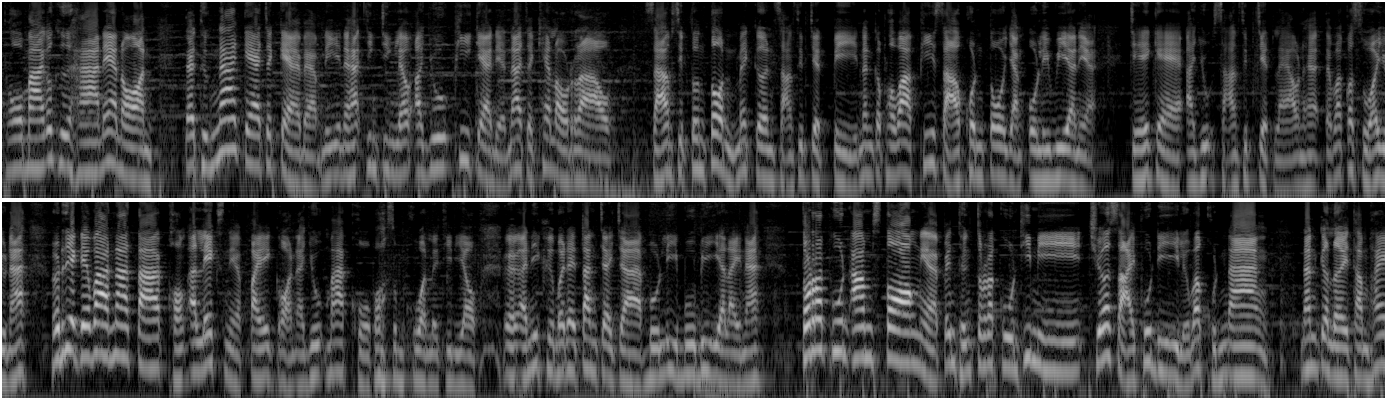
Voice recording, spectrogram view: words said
โผล่มาก็คือฮาแน่นอน แต่ถึงหน้าแกจะแก่แบบนี้นะฮะ จริง ๆ แล้วอายุพี่แกเนี่ยน่าจะแค่ราวๆ30 ต้นๆ ไม่เกิน 37 ปี นั่นก็เพราะว่าพี่สาวคนโตอย่างโอลิเวียเนี่ย เจ๊แกอายุ 37 แล้วนะฮะ แต่ว่าก็สวยอยู่นะ เรียกได้ว่าหน้าตาของอเล็กซ์เนี่ย ไปก่อนอายุมากโขพอสมควรเลยทีเดียว เออ อันนี้คือไม่ได้ตั้งใจจะบูลลี่บูบี้อะไรนะตระกูลอาร์มสตองเนี่ยเป็นถึงตระกูลที่มีเชื้อสายผู้ดีหรือว่าขุนนาง นั่นก็เลยทำให้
